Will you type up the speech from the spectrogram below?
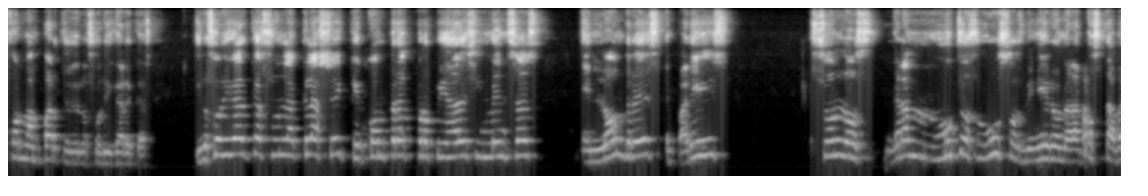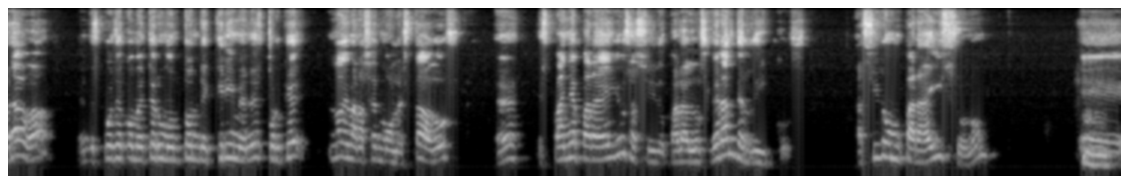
forman parte de los oligarcas. Y los oligarcas son la clase que compra propiedades inmensas en Londres, en París. Son los gran, muchos rusos vinieron a la Costa Brava eh, después de cometer un montón de crímenes porque no iban a ser molestados. ¿eh? España para ellos ha sido, para los grandes ricos, ha sido un paraíso, ¿no? Eh,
